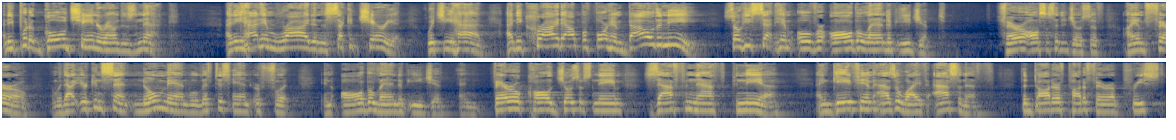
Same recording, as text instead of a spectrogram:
And he put a gold chain around his neck. And he had him ride in the second chariot, which he had. And he cried out before him, Bow the knee. So he set him over all the land of Egypt. Pharaoh also said to Joseph, I am Pharaoh, and without your consent, no man will lift his hand or foot in all the land of Egypt. And Pharaoh called Joseph's name Zaphnath Paneah and gave him as a wife Asenath, the daughter of Potiphar, priest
